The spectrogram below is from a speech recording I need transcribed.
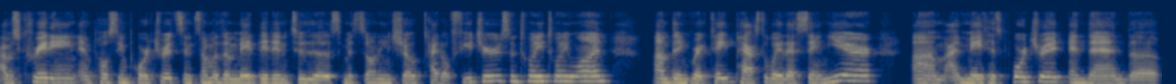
I was creating and posting portraits, and some of them made it into the Smithsonian show titled Futures in 2021. Um, then Greg Tate passed away that same year. Um, I made his portrait, and then the,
